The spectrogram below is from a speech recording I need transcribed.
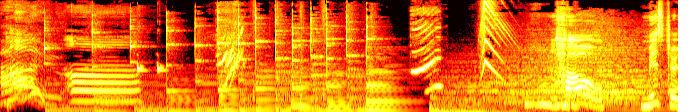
Uh, Oh, Mr.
